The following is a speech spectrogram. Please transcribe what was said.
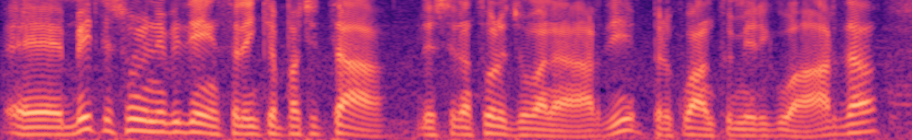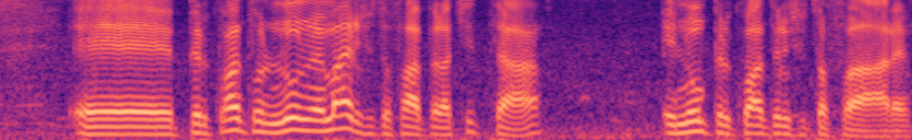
Eh, mette solo in evidenza l'incapacità del senatore Giovanardi, per quanto mi riguarda, eh, per quanto non è mai riuscito a fare per la città e non per quanto è riuscito a fare.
